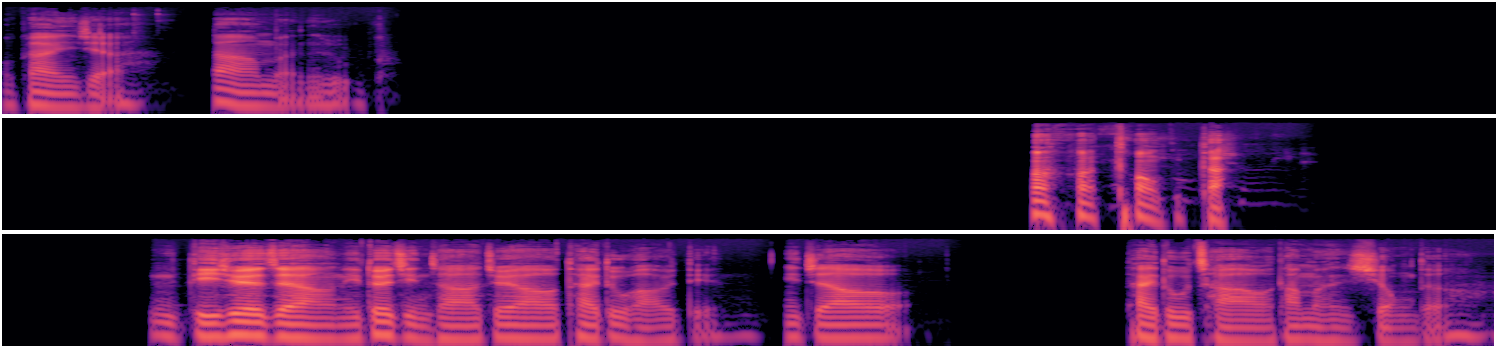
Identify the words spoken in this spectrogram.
我看一下大门入口。懂的。你的确这样，你对警察就要态度好一点。你只要态度差哦，他们很凶的。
